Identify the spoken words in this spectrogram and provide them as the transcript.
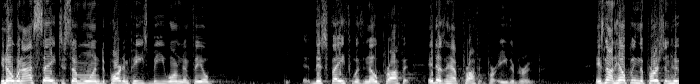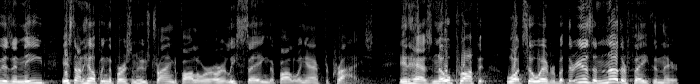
You know, when I say to someone, Depart in peace, be warmed and filled, this faith with no profit, it doesn't have profit for either group. It's not helping the person who is in need. It's not helping the person who's trying to follow or, or at least saying they're following after Christ. It has no profit whatsoever. But there is another faith in there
